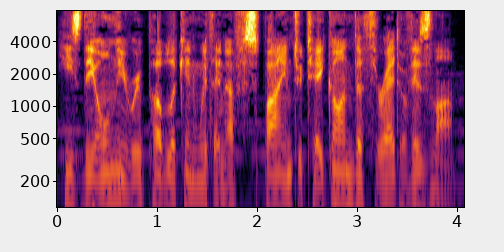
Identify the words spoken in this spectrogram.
He's the only Republican with enough spine to take on the threat of Islam.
